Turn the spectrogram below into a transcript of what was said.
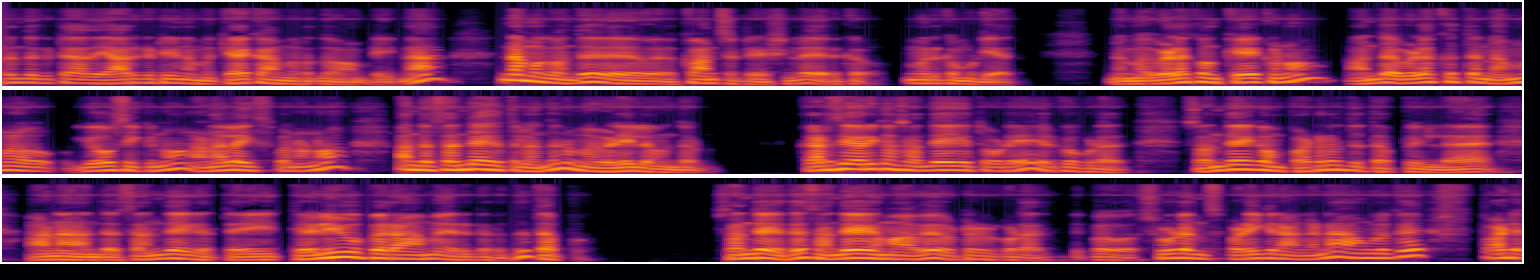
இருந்துக்கிட்டு அதை யாருக்கிட்டையும் நம்ம கேட்காம இருந்தோம் அப்படின்னா நமக்கு வந்து கான்சன்ட்ரேஷனில் இருக்க இருக்க முடியாது. நம்ம விளக்கம் கேட்கணும் அந்த விளக்கத்தை நம்ம யோசிக்கணும் அனலைஸ் பண்ணணும் அந்த சந்தேகத்துல இருந்து நம்ம வெளியில வந்துடணும். கடைசி வரைக்கும் சந்தேகத்தோடயே இருக்கக்கூடாது. சந்தேகம் படுறது தப்பு இல்லை ஆனா அந்த சந்தேகத்தை தெளிவு பெறாம இருக்கிறது தப்பு. சந்தேகத்தை சந்தேகமாகவே விட்டுறக்கூடாது. இப்போ ஸ்டூடெண்ட்ஸ் படிக்கிறாங்கன்னா அவங்களுக்கு பாட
